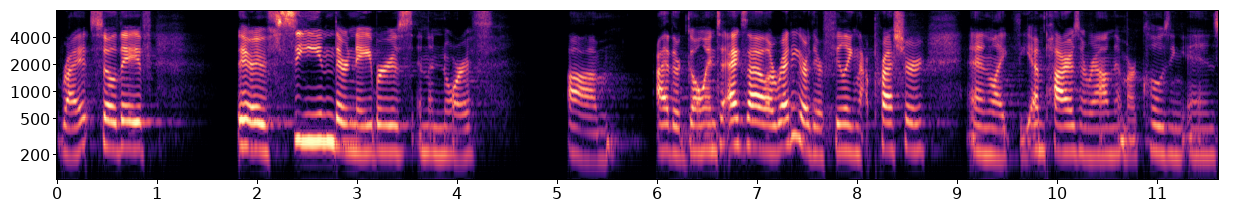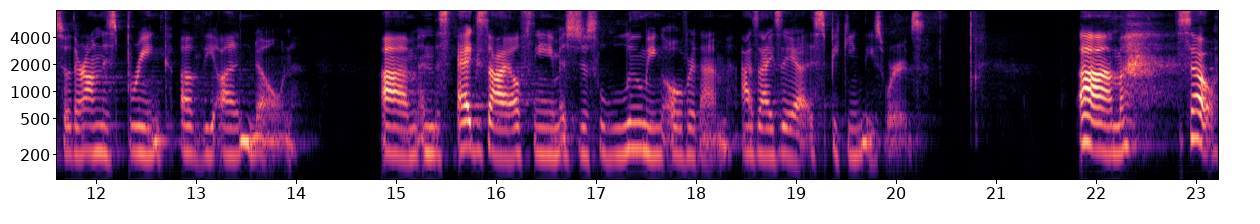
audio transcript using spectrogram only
right? So they've they've seen their neighbors in the north um, either go into exile already or they're feeling that pressure and like the empires around them are closing in. So they're on this brink of the unknown. Um, and this exile theme is just looming over them as Isaiah is speaking these words. Um, so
